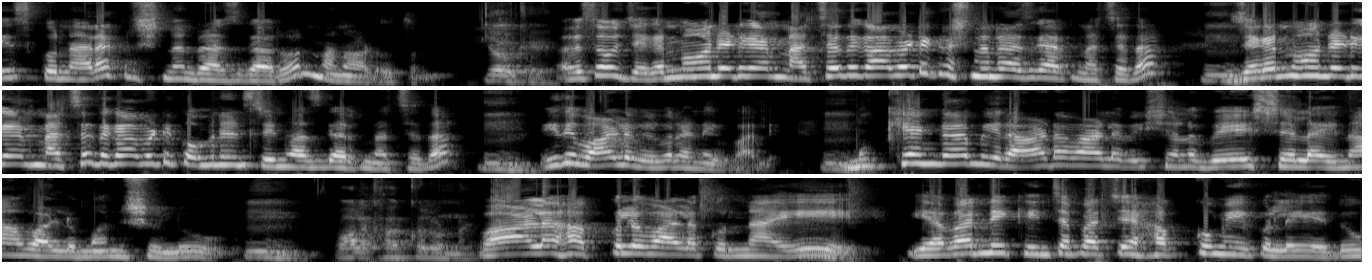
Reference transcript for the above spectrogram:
తీసుకున్నారా కృష్ణరాజు గారు అని మనం అడుగుతున్నాం. సో జగన్మోహన్ రెడ్డి గారికి నచ్చదు కాబట్టి కృష్ణరాజు గారికి నచ్చదా? జగన్మోహన్ రెడ్డి గారికి నచ్చదు కాబట్టి కొమ్మినేని శ్రీనివాస్ గారికి నచ్చదా? ఇది వాళ్ళు వివరణ ఇవ్వాలి. ముఖ్యంగా మీరు ఆడవాళ్ళ విషయంలో వేశ్యలైనా వాళ్ళు మనుషులు. ఉమ్, వాళ్ళకి హక్కులు ఉన్నాయి. వాళ్ళ హక్కులు వాళ్ళకున్నాయి. ఎవరిని కించపరిచే హక్కు మీకు లేదు.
